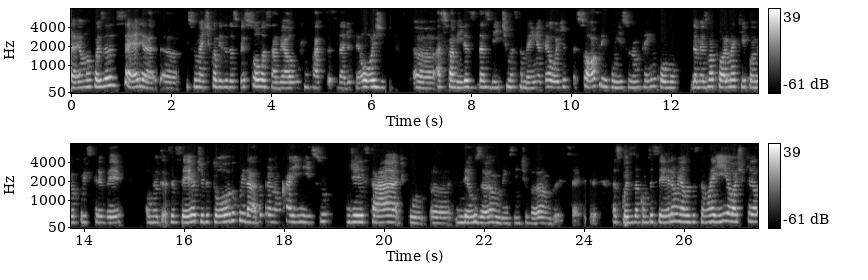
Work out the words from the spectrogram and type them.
é uma coisa séria. Uh, isso mexe com a vida das pessoas, sabe? É algo que impacta a cidade até hoje. Uh, as famílias das vítimas também até hoje sofrem com isso, não tem como. Da mesma forma que quando eu fui escrever o meu TCC, eu tive todo o cuidado para não cair nisso de estar, tipo, uh, endeusando, incentivando, etc as coisas aconteceram e elas estão aí. Eu acho que é,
